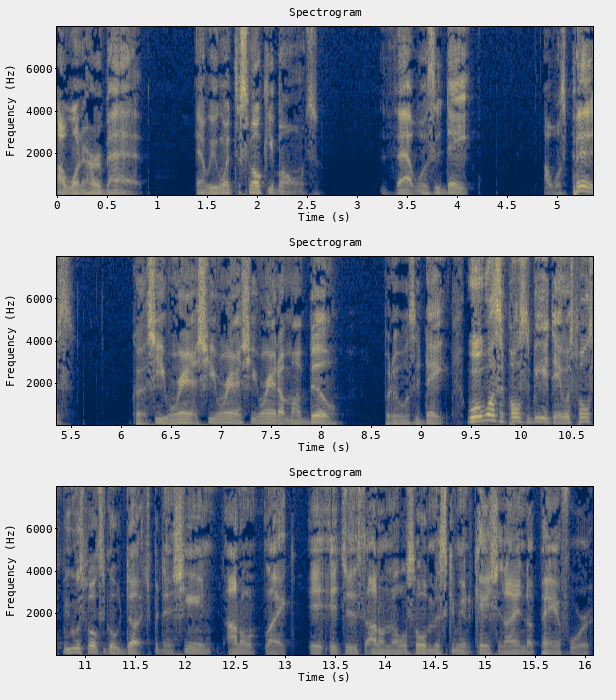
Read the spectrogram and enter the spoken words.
I wanted her bad, and we went to Smoky Bones. That was a date. I was pissed because she ran, she ran, she ran up my bill, but it was a date. Well, it wasn't supposed to be a date. It was supposed to be. We were supposed to go Dutch, but then she ain't. I don't like it. It just I don't know. It's all miscommunication. I ended up paying for it.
